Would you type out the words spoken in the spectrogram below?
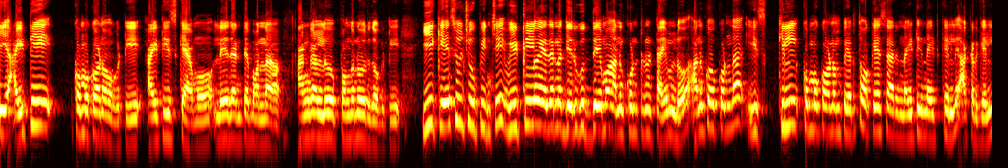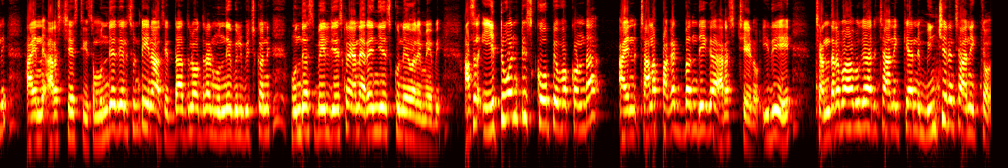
ఈ ఐటీ కుంభకోణం ఒకటి ఐటీ స్కాము లేదంటే మొన్న అంగళ్ళు పొంగనూరుది ఒకటి. ఈ కేసులు చూపించి వీటిల్లో ఏదైనా జరుగుద్దేమో అనుకుంటున్న టైంలో అనుకోకుండా ఈ స్కిల్ కుంభకోణం పేరుతో ఒకేసారి నైట్కి నైట్కి వెళ్ళి అక్కడికి వెళ్ళి ఆయన్ని అరెస్ట్ చేసి తీసి ముందే తెలుసుంటే ఈయన సిద్ధార్థ లోద్రాన్ని ముందే పిలిపించుకొని ముందే బెయిల్ చేసుకొని ఆయన అరేంజ్ చేసుకునేవారు మేబీ అసలు ఎటువంటి స్కోప్ ఇవ్వకుండా ఆయన చాలా పగడ్బందీగా అరెస్ట్ చేయడం. ఇది చంద్రబాబు గారి చాణక్యాన్ని మించిన చాణక్యం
